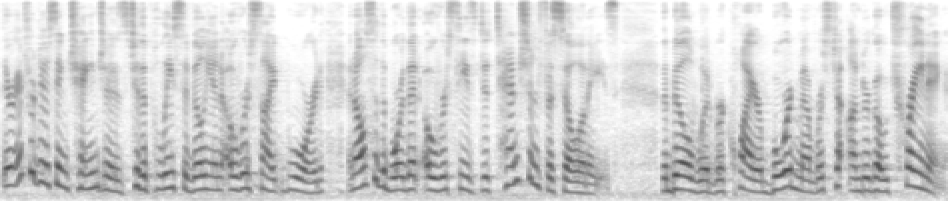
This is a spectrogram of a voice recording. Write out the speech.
They're introducing changes to the Police Civilian Oversight Board and also the board that oversees detention facilities. The bill would require board members to undergo training.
